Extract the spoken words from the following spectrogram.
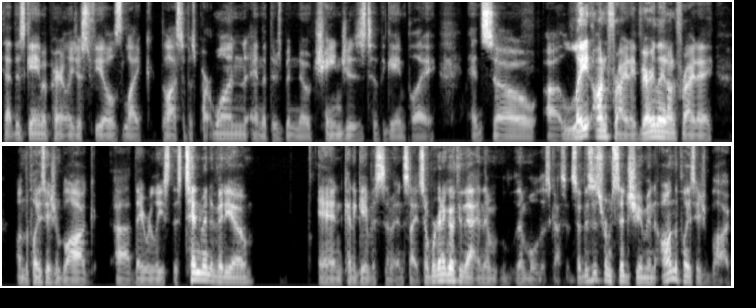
that this game apparently just feels like The Last of Us Part One, and that there's been no changes to the gameplay. And so, uh, late on Friday, very late on Friday, on the PlayStation blog, uh, they released this 10 minute video and kind of gave us some insight. So we're going to go through that and then then we'll discuss it. So this is from Sid Shuman on the PlayStation blog.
